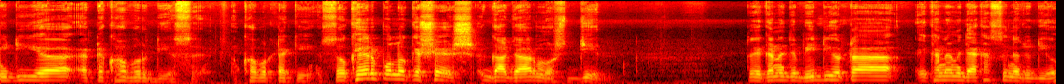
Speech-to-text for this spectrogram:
মিডিয়া একটা খবর দিয়েছে। খবরটা কি? চোখের পলকে শেষ গাজার মসজিদ। তো এখানে যে ভিডিওটা, এখানে আমি দেখাচ্ছি না যদিও।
